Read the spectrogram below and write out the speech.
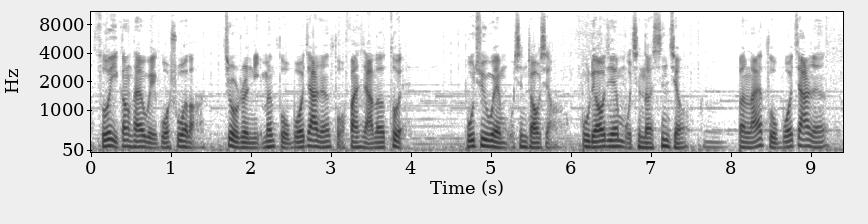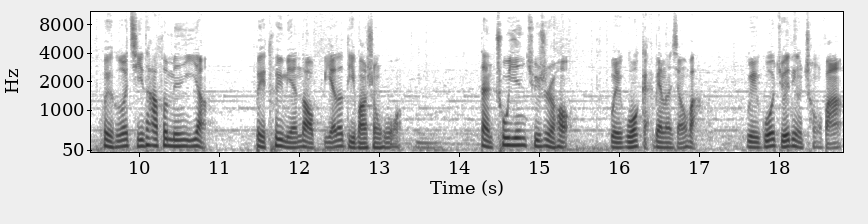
所以刚才韦国说的就是你们佐伯家人所犯下的罪。”不去为母亲着想，不了解母亲的心情。嗯，本来佐伯家人会和其他村民一样，被催眠到别的地方生活。嗯，但初音去世后，韦国改变了想法。韦国决定惩罚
